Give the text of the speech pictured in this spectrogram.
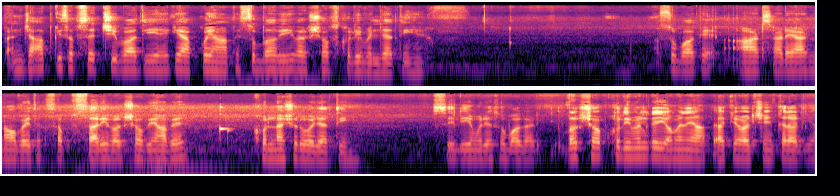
پنجاب کی سب سے اچھی بات یہ ہے کہ آپ کو یہاں پہ صبح بھی ورک شاپس کھلی مل جاتی ہیں۔ صبح کے آٹھ ساڑھے آٹھ نو بجے تک سب ساری ورک شاپ یہاں پہ کھلنا شروع ہو جاتی ہیں۔ اسی لیے مجھے صبح گاڑی ورک شاپ کھلی مل گئی اور میں نے یہاں پہ آ کے آئل چینج کرا لیا۔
